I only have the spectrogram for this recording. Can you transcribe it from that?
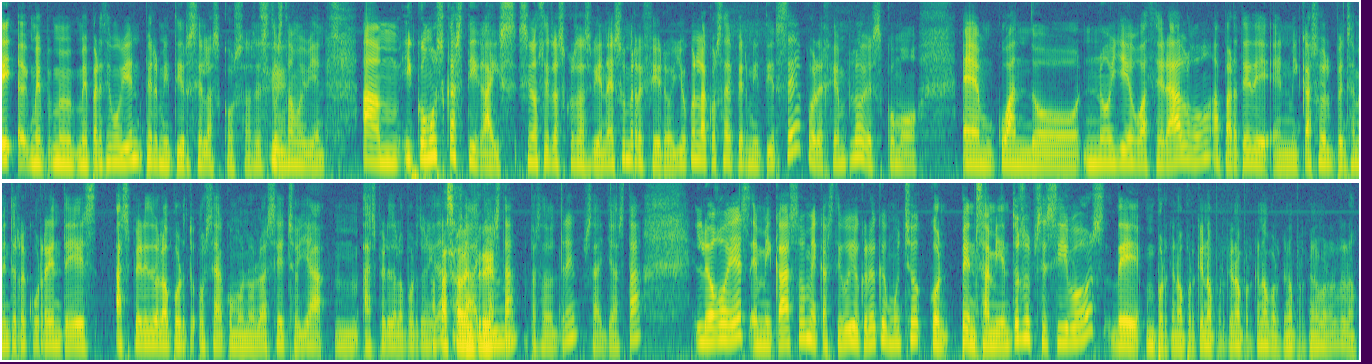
Eh, eh, me, me- me parece muy bien permitirse las cosas, esto Sí. está muy bien. Am, ¿Y cómo os castigáis si no hacéis las cosas bien? A eso me refiero. Yo con la cosa de permitirse, por ejemplo, es como em, cuando no llego a hacer algo, aparte de, en mi caso, el pensamiento recurrente es, has perdido la oportunidad, o sea, como no lo has hecho ya, mm, has perdido la oportunidad. Ha pasado o sea, el tren, Ya está, ¿no? ha pasado el tren, o sea, ya está. Luego es, en mi caso, me castigo yo creo que mucho con pensamientos obsesivos de, ¿por qué no, por qué no, por qué no, por qué no, por qué no, por qué no, por qué no?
